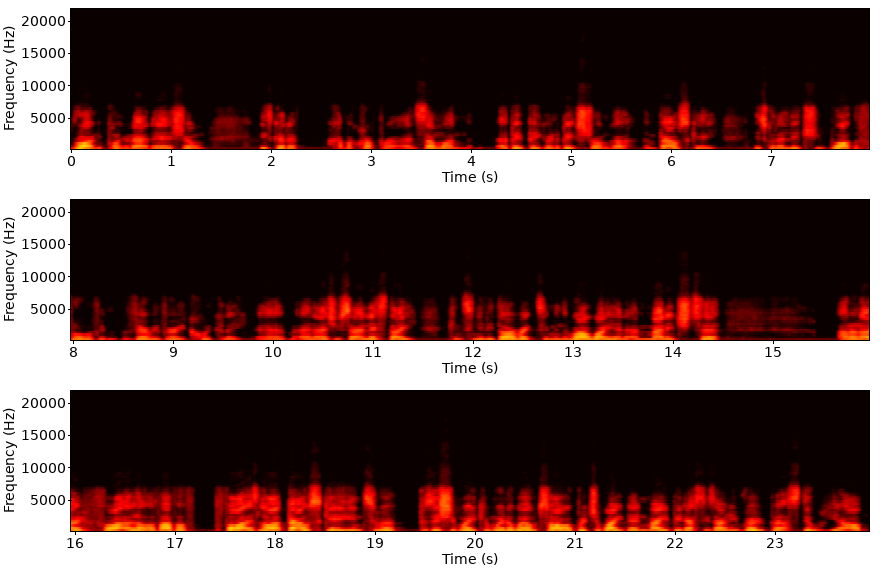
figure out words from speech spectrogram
rightly pointed out there, Sean, he's going to come a cropper. And someone a bit bigger and a bit stronger than Balski is going to literally wipe the floor with him very, very quickly. Um, and as you say, unless they continually direct him in the right way and, and manage to, I don't know, fight a lot of other fighters like Balski into a position where he can win a world title, bridge weight, then maybe that's his only route. But I still, yeah, um,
